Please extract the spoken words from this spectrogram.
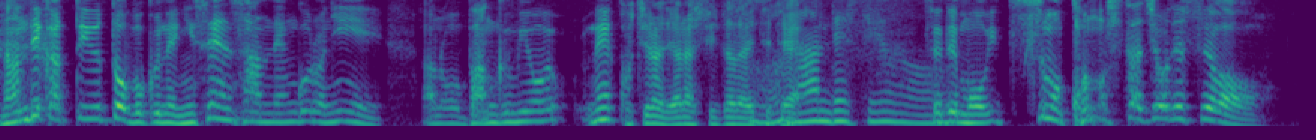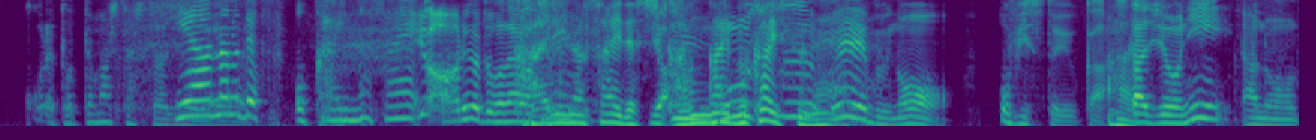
なんでかっていうと僕ね2003年頃にあの番組をねこちらでやらせていただいてて。そうなんですよ。それでもういつもこのスタジオですよ。これ撮ってましたスタジオで。いやなのでお帰りなさい。い。やありがとうございます。帰りなさいです。しや感慨深いっすね。 NORTH WAVE のオフィスというか、い。スタジオにあの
